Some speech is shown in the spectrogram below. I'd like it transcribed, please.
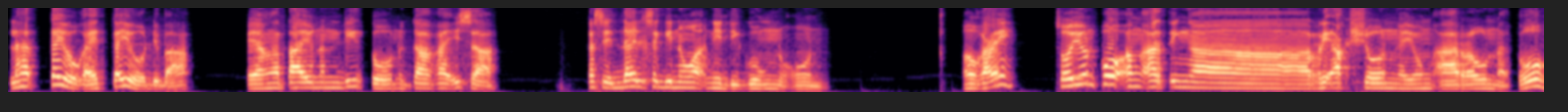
Lahat kayo, kahit kayo, di ba? Kaya nga tayo nandito, nagkakaisa, kasi dahil sa ginawa ni Digong noon. Okay? So yun po ang ating ah, reaksyon ngayong araw na to.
